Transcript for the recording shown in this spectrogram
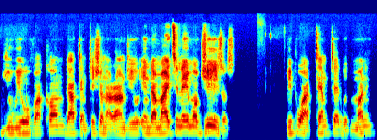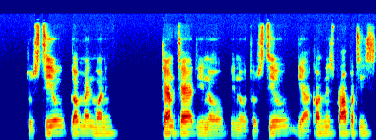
you will overcome that temptation around you in the mighty name of Jesus. People are tempted with money to steal government money, tempted, you know, you know, to steal their company's properties.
